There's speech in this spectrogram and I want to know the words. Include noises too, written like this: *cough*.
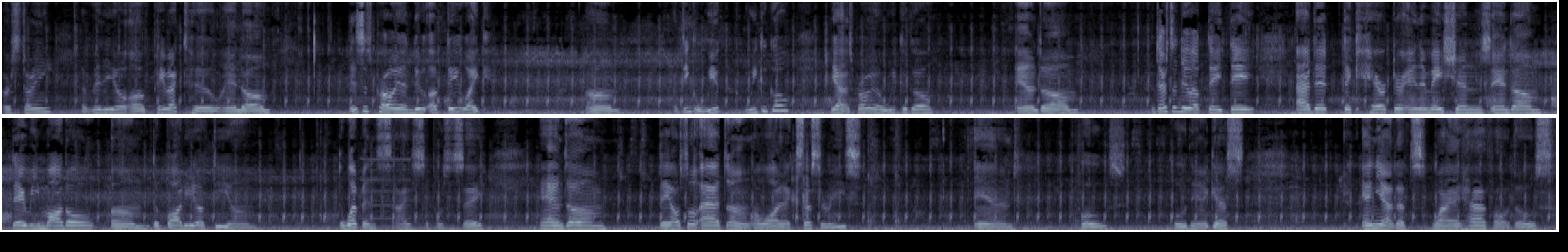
We're starting a video of Payback 2, and um, this is probably a new update, like, um, I think a week week ago. Yeah, it's probably a week ago. And um, there's a new update. They added the character animations, and um, they remodel um the body of the um the weapons, I suppose to say, and um they also add um, a lot of accessories and clothes, clothing, I guess. And yeah, that's why I have all those.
